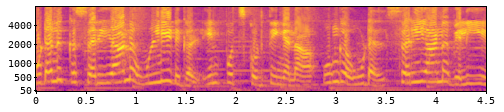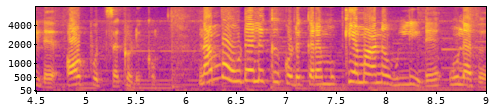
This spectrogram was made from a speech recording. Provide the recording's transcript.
உடலுக்கு சரியான உள்ளீடுகள் இன்புட்ஸ் கொடுத்தீங்கன்னா உங்க உடல் சரியான வெளியீடு அவுட்புட்ஸை கொடுக்கும். நம்ம உடலுக்கு கொடுக்கிற முக்கியமான உள்ளீடு உணவு.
